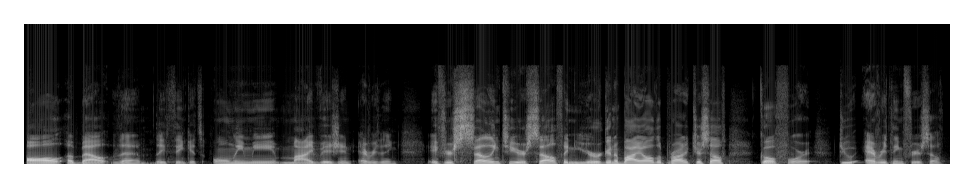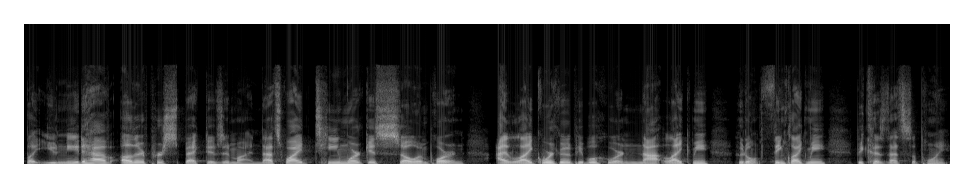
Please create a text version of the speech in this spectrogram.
all about them. They think it's only me, my vision, everything. If you're selling to yourself and you're going to buy all the product yourself, go for it. Do everything for yourself, but you need to have other perspectives in mind. That's why teamwork is so important. I like working with people who are not like me, who don't think like me, because that's the point.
